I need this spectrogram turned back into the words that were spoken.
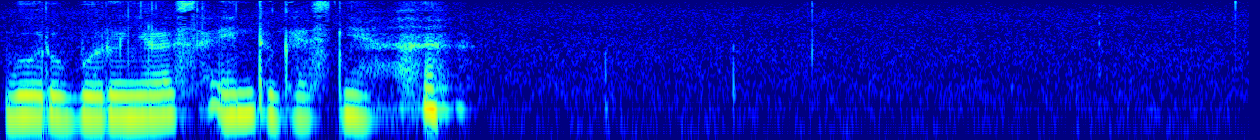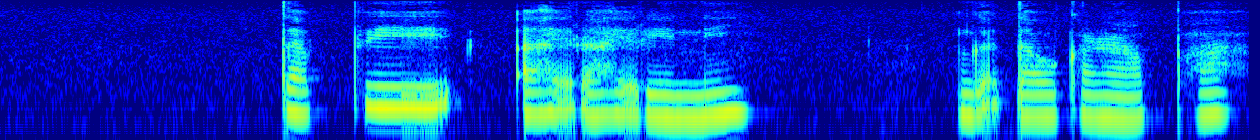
buru-buru nyelesain tugasnya. Tapi akhir-akhir ini nggak tahu kenapa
